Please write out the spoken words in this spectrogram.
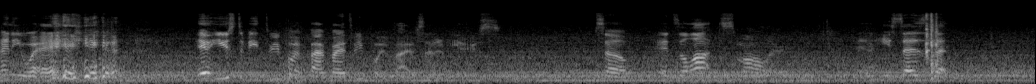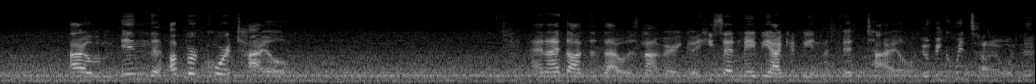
anyway, it used to be 3.5 by 3.5 centimeters. So it's a lot smaller. And he says that I'm in the upper quartile. And I thought that that was not very good. He said maybe I could be in the fifth tile. It would be quintile, wouldn't it?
